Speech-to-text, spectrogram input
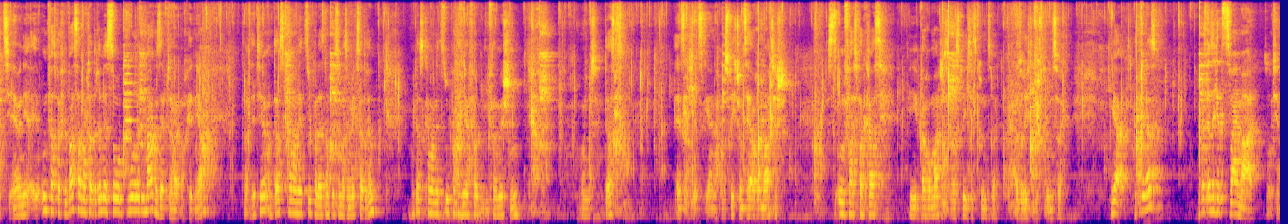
jetzt hier. Wenn hier äh, unfassbar viel Wasser noch da drin ist, so, wo soll die Magensäfte halt noch hin, ja? So, seht ihr? Und das kann man jetzt super, da ist noch ein bisschen was im Mixer drin. Und das kann man jetzt super hier vermischen. Und das esse ich jetzt gerne. Das riecht schon sehr aromatisch. Das ist unfassbar krass. Wie aromatisch sowas riecht das Grünzeug. Also richtiges Grünzeug. Ja, seht ihr das? Das esse ich jetzt zweimal. Solche,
